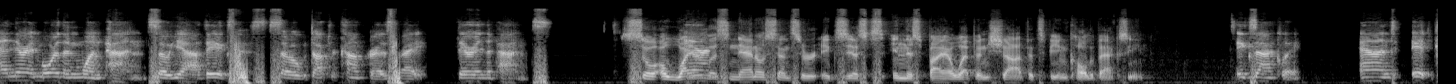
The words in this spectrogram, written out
and they're in more than one patent. So yeah, they exist. So Dr. Campra is right; they're in the patents. So a wireless and, nanosensor exists in this bioweapon shot that's being called a vaccine. Exactly, and it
